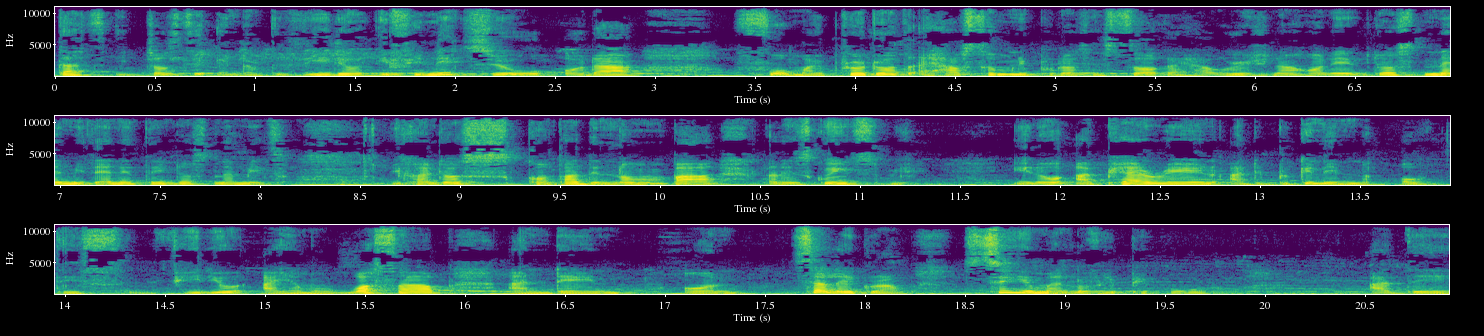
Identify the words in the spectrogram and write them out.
that is it. just the end of the video. If you need to order for my product i have so many products in stock. I have original honey. Just name it anything just name it. You can just contact the number that is going to be you know appearing at the beginning of this video. I am on whatsapp and then on telegram. See you my lovely people at the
